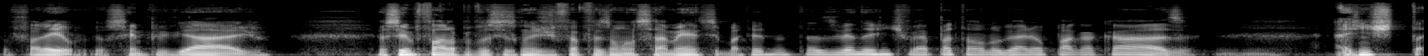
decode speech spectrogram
Eu falei, eu, eu sempre viajo. Eu sempre falo para vocês quando a gente vai fazer um lançamento, se bater tantas vendas, a gente vai para tal lugar e eu pago a casa. Uhum. A gente tá,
